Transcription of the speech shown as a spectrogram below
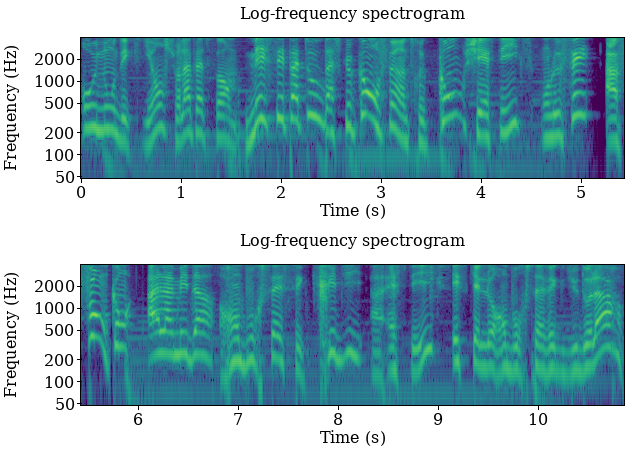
au nom des clients sur la plateforme. Mais c'est pas tout, parce que quand on fait un truc con chez FTX, on le fait à fond. Quand Alameda remboursait ses crédits à FTX, est-ce qu'elle le remboursait avec du dollar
